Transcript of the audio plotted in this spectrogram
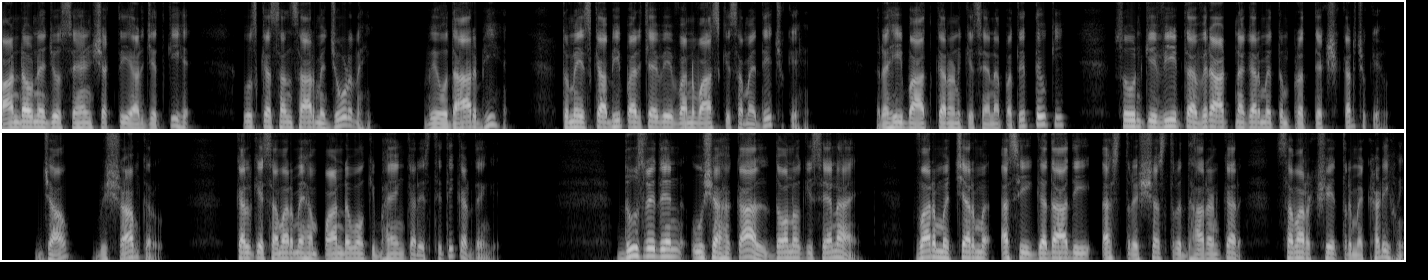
पांडव ने जो सहन शक्ति अर्जित की है, उसका संसार में जोड़ नहीं, वे उदार भी हैं। तुम्हें इसका भी परिचय वे वनवास के समय दे चुके हैं। रही बात कर्ण के सेनापतित्व की, सो उनकी वीरता विराट नगर में तुम प्रत्यक्ष कर चुके हो। जाओ, विश्राम करो। कल के समर में हम पांडवों की भयंकर स्थिति कर देंगे। दूसरे दिन उषाहकाल दोनों की सेनाएँ वर्म चर्म असी गदादि अस्त्र शस्त्र धारण कर समर क्षेत्र में खड़ी हुईं।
